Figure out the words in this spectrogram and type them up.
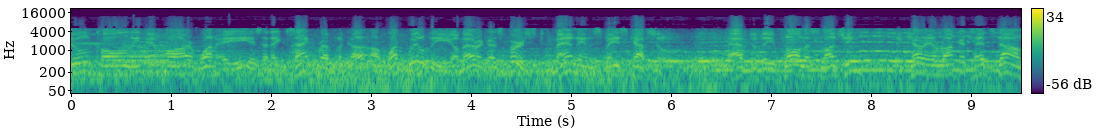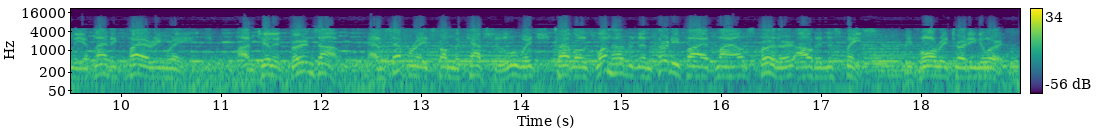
The called the MR-1A, is an exact replica of what will be America's first man-in-space capsule. After the flawless launching, the carrier rocket heads down the Atlantic firing range until it burns out and separates from the capsule, which travels 135 miles further out into space before returning to Earth.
